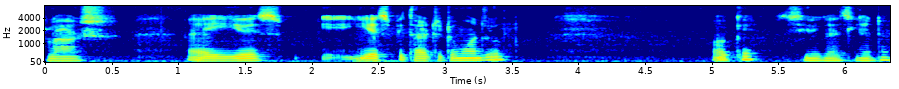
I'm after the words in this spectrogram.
flash a USB ESP32 module. Okay see you guys later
